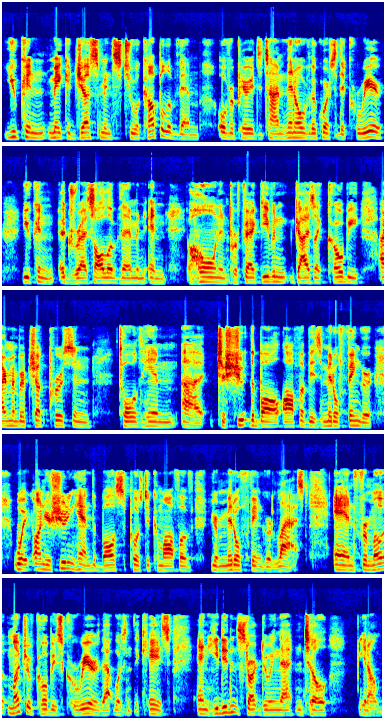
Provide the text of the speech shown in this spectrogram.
you can make adjustments to a couple of them over periods of time. And then over the course of the career you can address all of them and, and hone and perfect. Even guys like kobe i remember chuck person told him uh, to shoot the ball off of his middle finger. On your shooting hand the ball's supposed to come off of your middle finger last. And for mo- much of kobe's career that wasn't the case. And he didn't start doing that until you know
